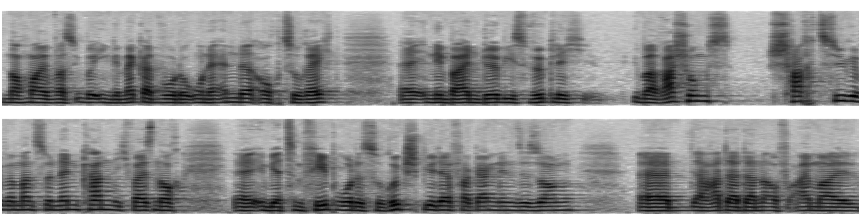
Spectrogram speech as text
nochmal, was über ihn gemeckert wurde, ohne Ende, auch zu Recht. Äh, in den beiden Derbys wirklich Überraschungsschachzüge, wenn man es so nennen kann. Ich weiß noch, äh, jetzt im Februar das Rückspiel der vergangenen Saison, äh, da hat er dann auf einmal,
